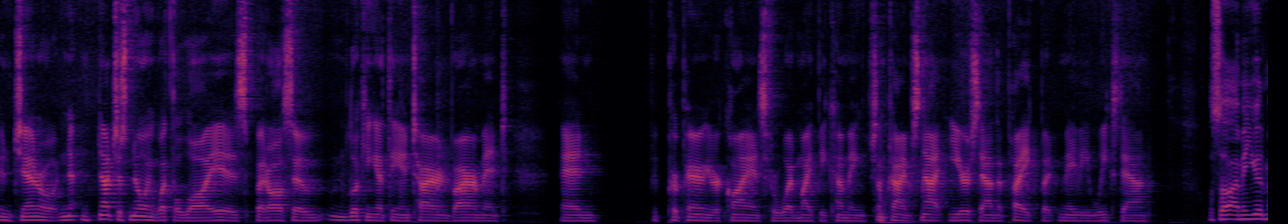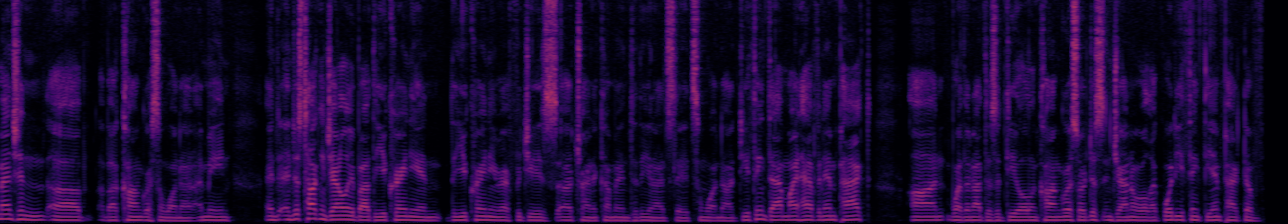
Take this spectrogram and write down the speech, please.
in general, n- not just knowing what the law is, but also looking at the entire environment and preparing your clients for what might be coming. Sometimes not years down the pike, but maybe weeks down. Well, so I mean, you had mentioned uh, about Congress and whatnot. I mean, and, and just talking generally about the Ukrainian the Ukrainian refugees uh, trying to come into the United States and whatnot. Do you think that might have an impact on whether or not there's a deal in Congress or just in general? Like, what do you think the impact of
